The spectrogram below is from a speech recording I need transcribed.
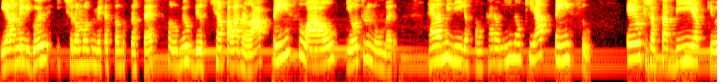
e ela me ligou e tirou a movimentação do processo e falou: Meu Deus, tinha a palavra lá, pensual e outro número. Ela me liga, fala: Carolina, o que é penso? Eu que já sabia, porque eu,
